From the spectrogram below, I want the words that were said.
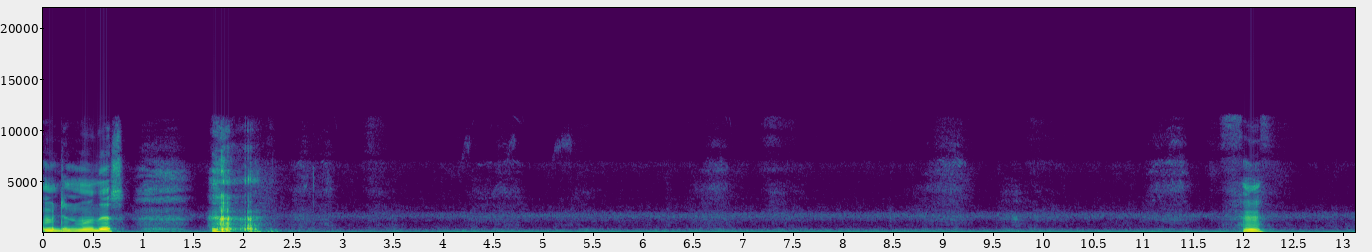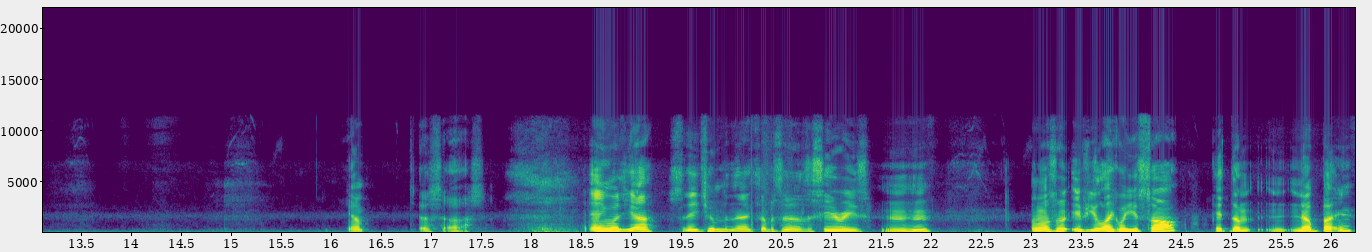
Let me remove this. hmm. Yep, just us. Anyways, yeah, stay tuned for the next episode of the series. Mm-hmm. And also, if you like what you saw, hit the note button,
